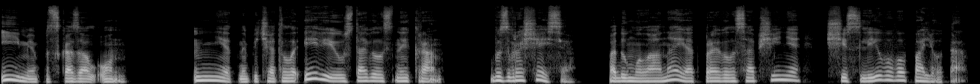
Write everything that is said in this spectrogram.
«Имя», — подсказал он. «Нет», — напечатала Эви и уставилась на экран. «Возвращайся», — подумала она и отправила сообщение «Счастливого полета».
